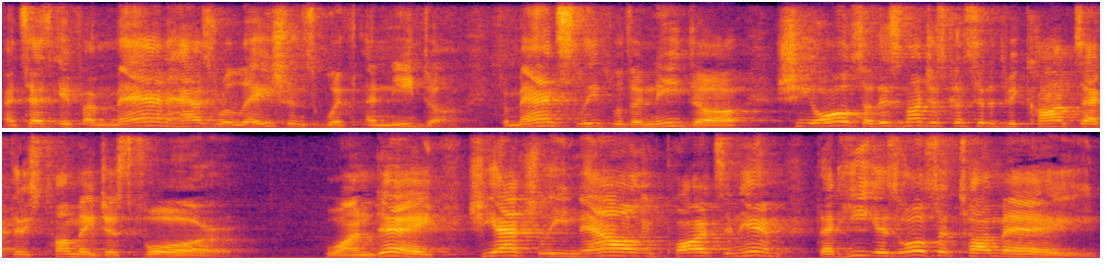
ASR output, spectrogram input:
and says, if a man has relations with Anida, if a man sleeps with Anida, she also, this is not just considered to be contact that is tame just for one day, she actually now imparts in him that he is also tameh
